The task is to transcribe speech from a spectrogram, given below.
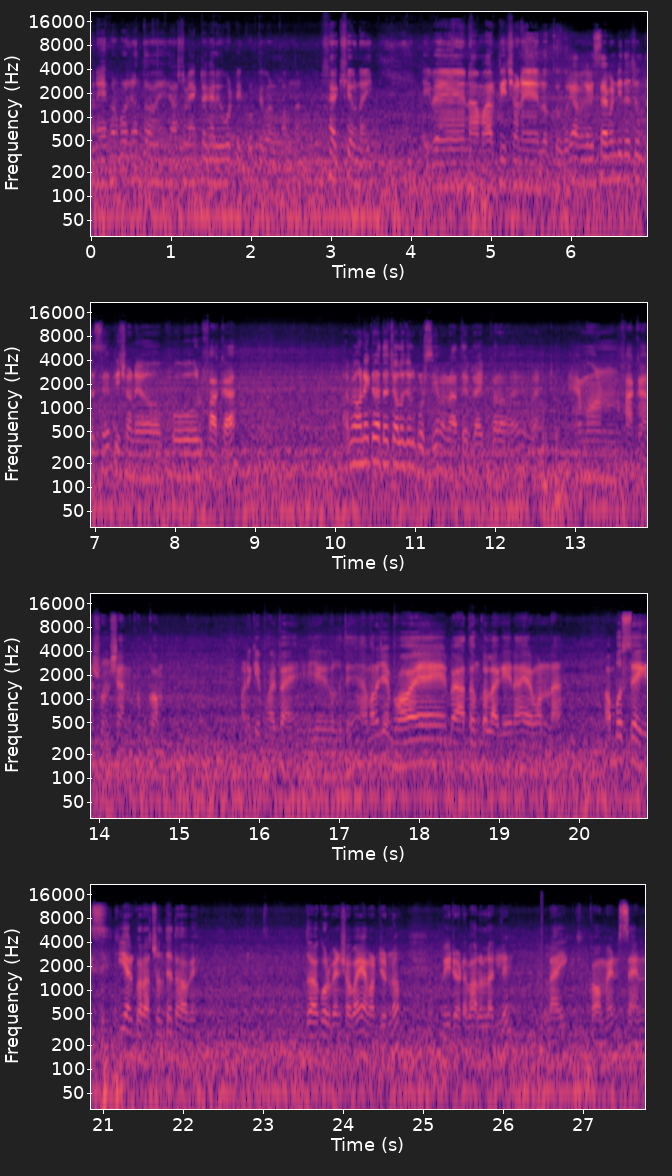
মানে এখন পর্যন্ত আসলে একটা গাড়ি ওভারটেক করতে পারলাম না। কেউ নাই। ইভেন আমার পিছনে লক্ষ্য করি, আমি গাড়ি সেভেন্টিতে চলতেছে, পিছনেও ফুল ফাঁকা। আমি অনেক রাতে চলাচল করছি, আমার রাতে ড্রাইভ করা হয় বাট এমন ফাঁকা, শুনশান খুব কম। অনেকে ভয় পায় এই জায়গাগুলোতে। আমারও যে ভয় বা আতঙ্ক লাগে না, এমন না। অভ্যস্ত হয়ে গেছি। কী আর করা, চলতে তো হবে। দোয়া করবেন সবাই আমার জন্য। ভিডিওটা ভালো লাগলে লাইক, কমেন্টস, অ্যান্ড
